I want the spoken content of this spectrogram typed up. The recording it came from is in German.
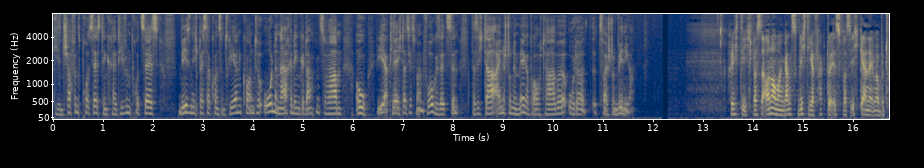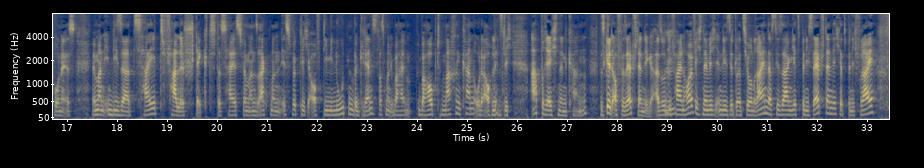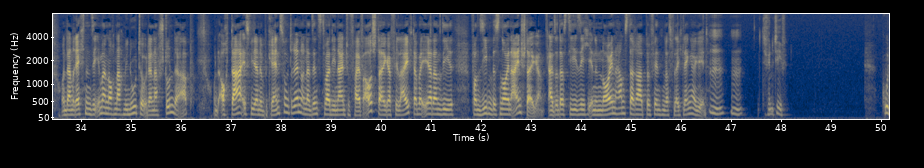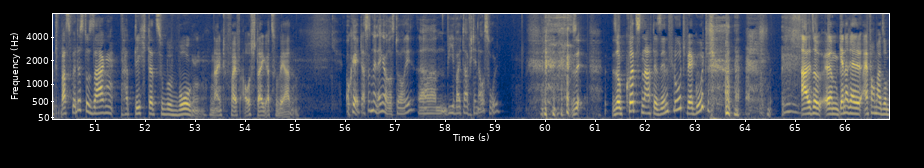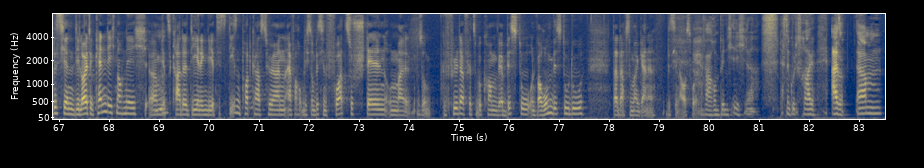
diesen Schaffensprozess, den kreativen Prozess wesentlich besser konzentrieren konnte, ohne nachher den Gedanken zu haben, oh, wie erkläre ich das jetzt meinem Vorgesetzten, dass ich da eine Stunde mehr gebraucht habe oder zwei Stunden weniger. Richtig. Was da auch nochmal ein ganz wichtiger Faktor ist, was ich gerne immer betone, ist, wenn man in dieser Zeitfalle steckt. Das heißt, wenn man sagt, man ist wirklich auf die Minuten begrenzt, was man überhaupt machen kann oder auch letztlich abrechnen kann. Das gilt auch für Selbstständige. Also mhm. die fallen häufig nämlich in die Situation rein, dass die sagen, jetzt bin ich selbstständig, jetzt bin ich frei. Und dann rechnen sie immer noch nach Minute oder nach Stunde ab. Und auch da ist wieder eine Begrenzung drin. Und dann sind es zwar die 9-to-5-Aussteiger vielleicht, aber eher dann die von 7 bis 9 Einsteiger. Also, dass die sich in einem neuen Hamsterrad befinden, was vielleicht länger geht. Mhm, mh, definitiv. Gut, was würdest du sagen, hat dich dazu bewogen, 9-to-5-Aussteiger zu werden? Okay, das ist eine längere Story. Ähm, wie weit darf ich denn ausholen? so kurz nach der Sinnflut wäre gut. also ähm, generell einfach mal so ein bisschen, die Leute kennen dich noch nicht, ähm, mhm. jetzt gerade diejenigen, die jetzt diesen Podcast hören, einfach um dich so ein bisschen vorzustellen, um mal so ein Gefühl dafür zu bekommen, wer bist du und warum bist du du. Da darfst du mal gerne ein bisschen ausholen. Warum bin ich ich? Ja, das ist eine gute Frage. Also, ähm,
